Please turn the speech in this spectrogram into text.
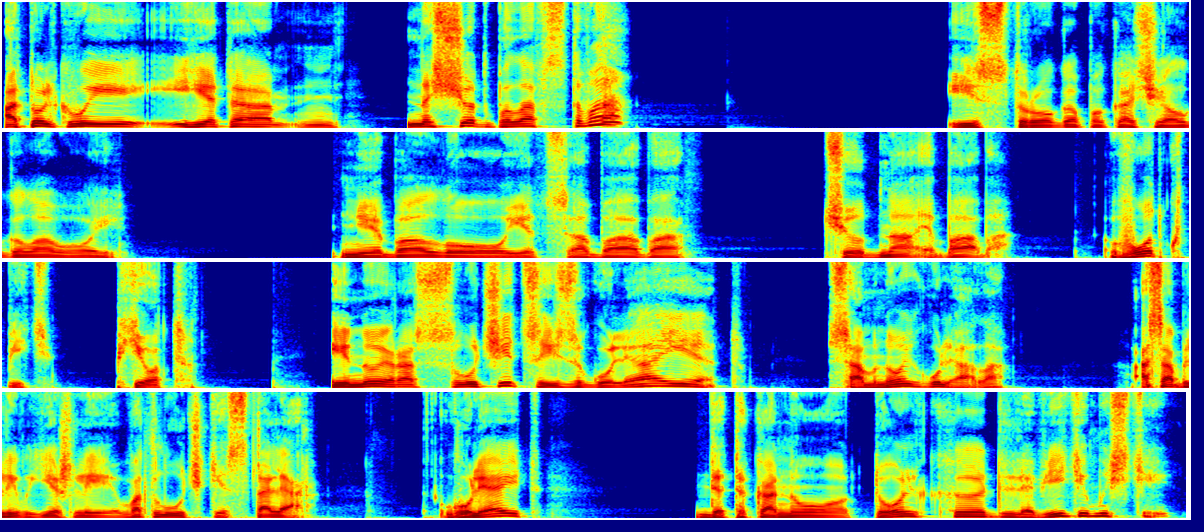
А только вы это насчет баловства?» И строго покачал головой. «Не балуется баба. Чудная баба. Водку пить пьет. Иной раз случится и загуляет. Со мной гуляла. Особливо, ежели в отлучке столяр. Гуляет, да так оно только для видимости».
